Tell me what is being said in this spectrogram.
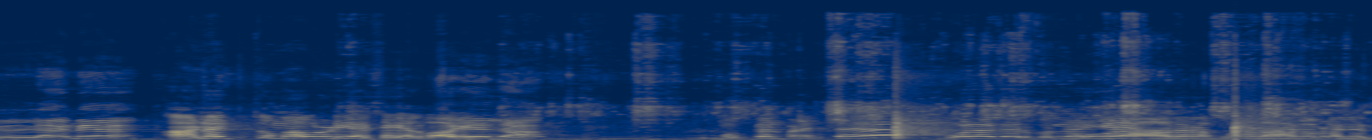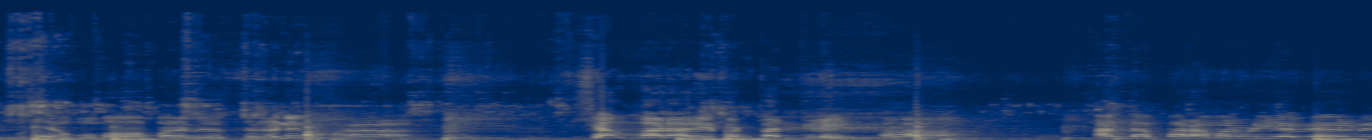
எல்லாமே அனைத்தும் அவருடைய செயல்பாடு. சரிதான் முக்கன் படைத்த மூலாதார பொருளாகி மூலாதார பொருளாக விளங்கக்கூடிய உமா பரமேஸ்வரன் செவ்வளரி புட்பத்திலே. அந்த பரமனுடைய வேர்வை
